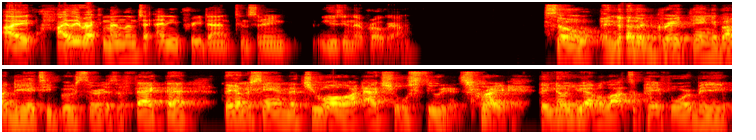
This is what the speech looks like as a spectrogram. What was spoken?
I highly recommend them to any pre dent considering using their program. So another great thing about DAT Booster is the fact that they understand that you all are actual students, right? They know you have a lot to pay for being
